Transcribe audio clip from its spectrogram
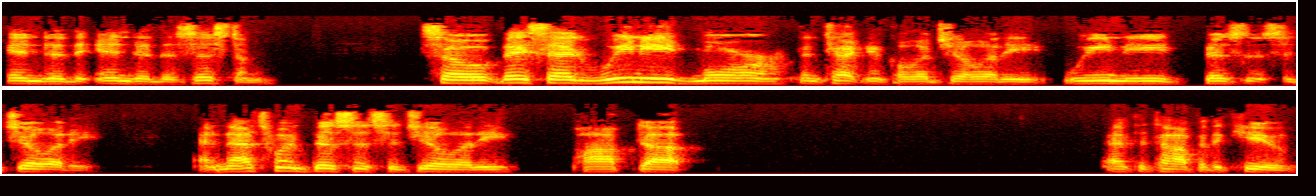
into the into the system. So they said we need more than technical agility. We need business agility. And that's when business agility popped up at the top of the queue.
